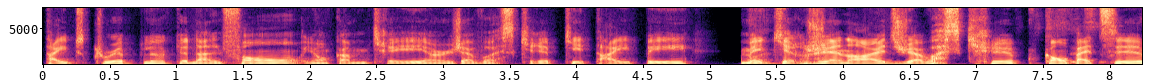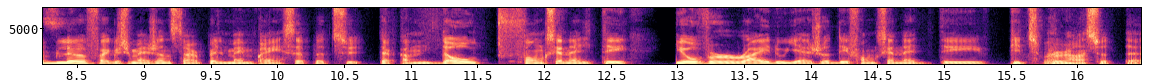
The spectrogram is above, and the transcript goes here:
TypeScript, là, que dans le fond, ils ont comme créé un JavaScript qui est typé mais qui régénère du JavaScript compatible. Là. Fait que j'imagine que c'est un peu le même principe. Là. Tu as comme d'autres fonctionnalités. Il override ou il ajoute des fonctionnalités, puis tu peux ensuite euh,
